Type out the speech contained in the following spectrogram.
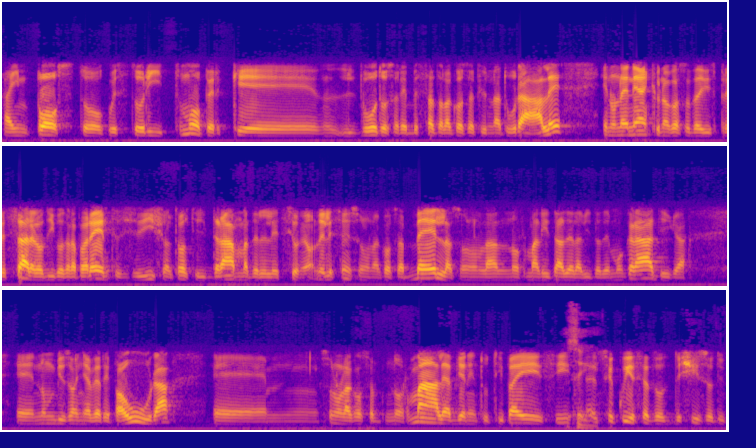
ha imposto questo ritmo perché il voto sarebbe stata la cosa più naturale e non è neanche una cosa da disprezzare, lo dico tra parentesi, si dice altre volte il dramma delle elezioni, no, le elezioni sono una cosa bella, sono la normalità della vita democratica, eh, non bisogna avere paura. Eh, sono la cosa normale, avviene in tutti i paesi. Sì. Eh, se qui è stato deciso di,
